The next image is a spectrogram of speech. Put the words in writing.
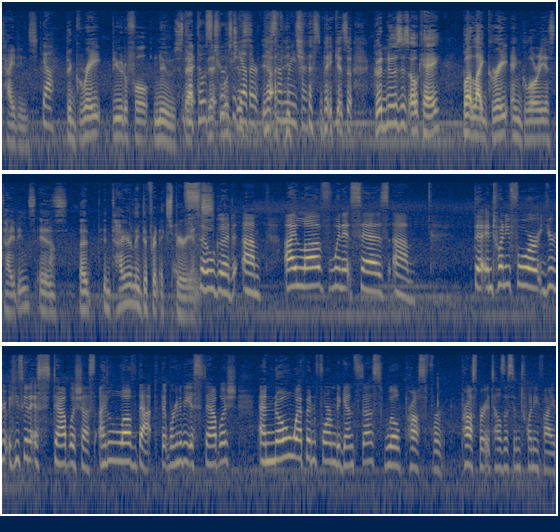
tidings. Yeah. The great beautiful news. Yeah, That, those that two will just- together for yeah, some they reason. Just make it so. Good news is okay, but like great and glorious tidings is an entirely different experience. So good. Um, I love when it says um, that in 24, you're, he's going to establish us. I love that, that we're going to be established and no weapon formed against us will prosper. Prosper, it tells us in 25,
